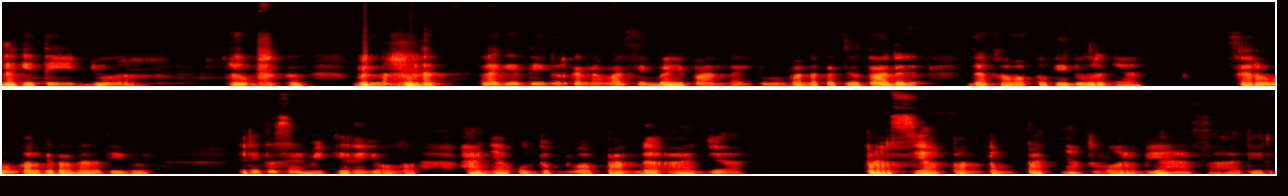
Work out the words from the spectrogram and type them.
Lagi tidur. Lu beneran lagi tidur karena masih bayi panda itu panda kecil tuh ada jangka waktu tidurnya. Secara umum kalau kita sana tidur. Jadi itu saya mikir ya, ya Allah, hanya untuk dua panda aja persiapan tempatnya tuh luar biasa hadir.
